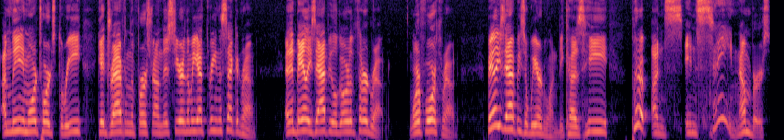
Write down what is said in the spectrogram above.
I'm leaning more towards three get drafted in the first round this year, and then we got three in the second round. And then Bailey Zappe will go to the third round or fourth round. Bailey Zappe's a weird one because he put up uns- insane numbers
